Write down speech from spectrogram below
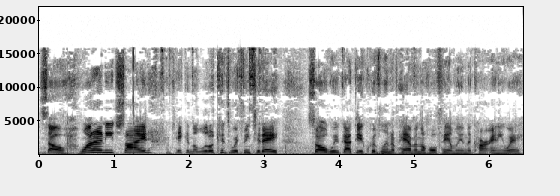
So one on each side. I'm taking the little kids with me today. So we've got the equivalent of having the whole family in the car anyway.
